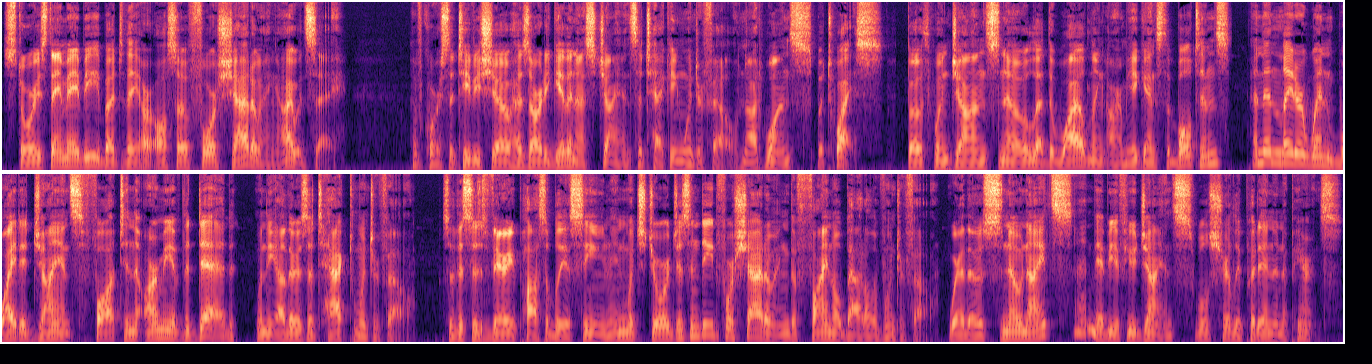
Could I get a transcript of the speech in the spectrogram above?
Stories they may be, but they are also foreshadowing, I would say. Of course, the TV show has already given us giants attacking Winterfell, not once, but twice. Both when Jon Snow led the Wildling army against the Boltons, and then later when whited giants fought in the army of the dead when the others attacked Winterfell. So this is very possibly a scene in which George is indeed foreshadowing the final battle of Winterfell, where those snow knights, and maybe a few giants, will surely put in an appearance.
